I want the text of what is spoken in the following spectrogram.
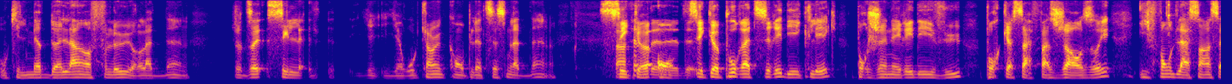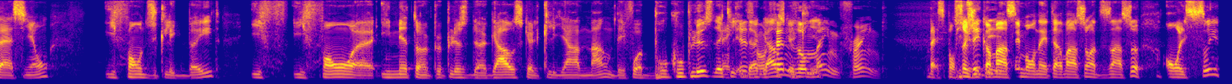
ou qu'ils mettent de l'enflure là-dedans? Je veux dire, il n'y a aucun complotisme là-dedans. C'est que, que pour attirer des clics, pour générer des vues, pour que ça fasse jaser, ils font de la sensation, ils font du clickbait, ils, font, euh, ils mettent un peu plus de gaz que le client demande, des fois beaucoup plus de, ben, de gaz que le client. Même, Frank. Ben, c'est pour ça que j'ai commencé mon intervention en disant ça. On le sait,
